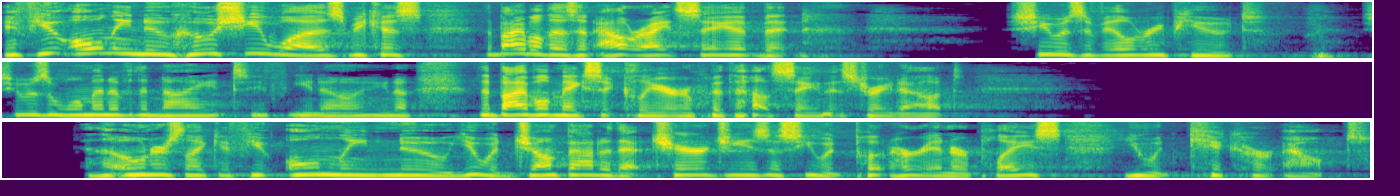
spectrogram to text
if you only knew who she was, because the Bible doesn't outright say it, but she was of ill repute. She was a woman of the night. If you know, you know, the Bible makes it clear without saying it straight out. And the owner's like, if you only knew, you would jump out of that chair, Jesus, you would put her in her place, you would kick her out.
